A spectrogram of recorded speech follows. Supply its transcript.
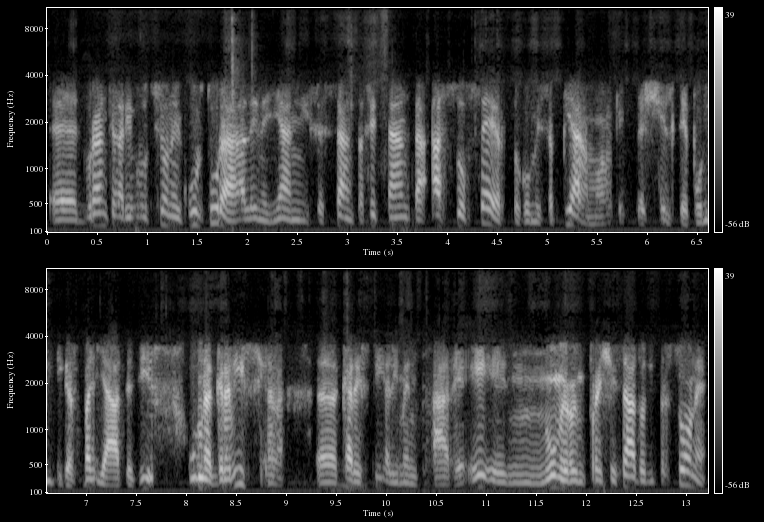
eh, durante la rivoluzione culturale negli anni 60-70 ha sofferto, come sappiamo, anche per scelte politiche sbagliate, di una gravissima eh, carestia alimentare e un numero imprecisato di persone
